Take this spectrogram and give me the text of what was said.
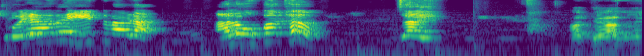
જોયા હવે ઈટ વાળા હાલો ઊભા થાવ. જાય. હાથે હાલ ને.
